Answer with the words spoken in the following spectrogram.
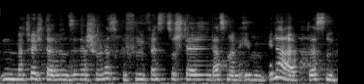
natürlich dann ein sehr schönes Gefühl festzustellen, dass man eben innerhalb dessen,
